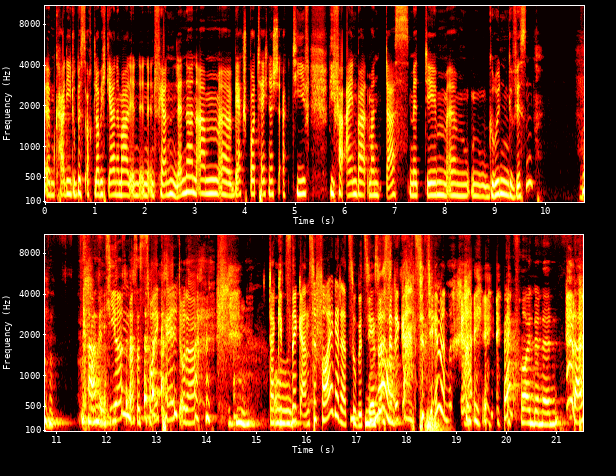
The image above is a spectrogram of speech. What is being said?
ähm, Kadi, du bist auch, glaube ich, gerne mal in, in, in fernen Ländern am äh, Bergsport technisch aktiv. Wie vereinbart man das mit dem ähm, grünen Gewissen? Kompensieren, was das Zeug hält oder? Da oh. gibt's eine ganze Folge dazu, beziehungsweise genau. eine ganze Themenreihe. Bergfreundinnen, dein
